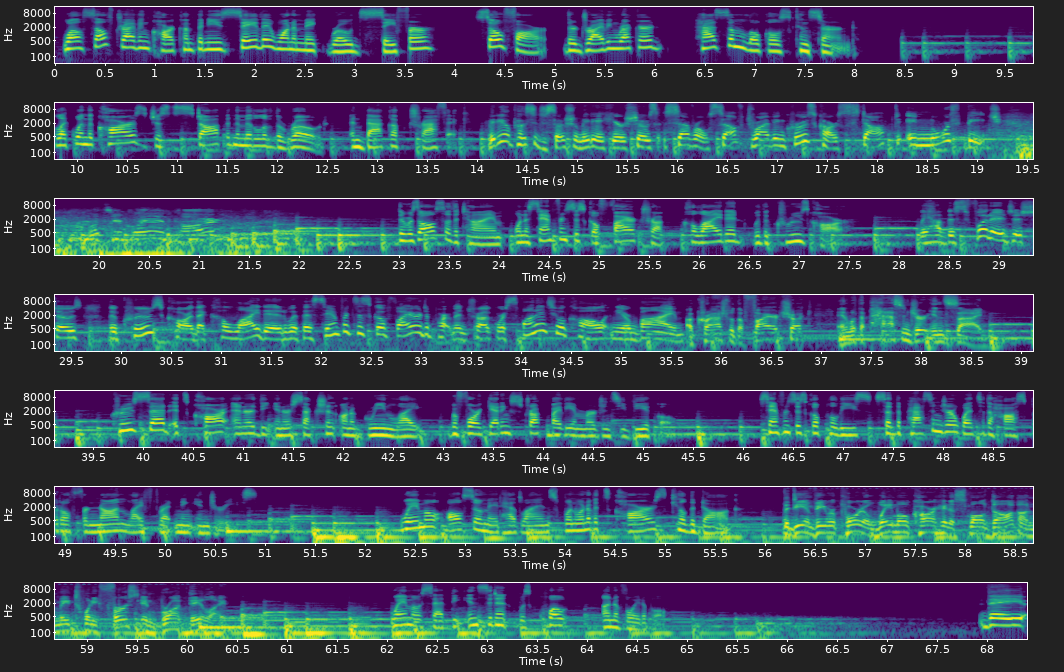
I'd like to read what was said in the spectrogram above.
While self driving car companies say they want to make roads safer, so far, their driving record has some locals concerned. Like when the cars just stop in the middle of the road and back up traffic. Video posted to social media here shows several self driving cruise cars stopped in North Beach. What's your plan, car? There was also the time when a San Francisco fire truck collided with a cruise car. We have this footage that shows the cruise car that collided with a San Francisco Fire Department truck responding to a call nearby. A crash with a fire truck and with a passenger inside. Cruise said its car entered the intersection on a green light before getting struck by the emergency vehicle. San Francisco police said the passenger went to the hospital for non life threatening injuries. Waymo also made headlines when one of its cars killed a dog. The DMV report a Waymo car hit a small dog on May 21st in broad daylight. Waymo said the incident was, quote, unavoidable. They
